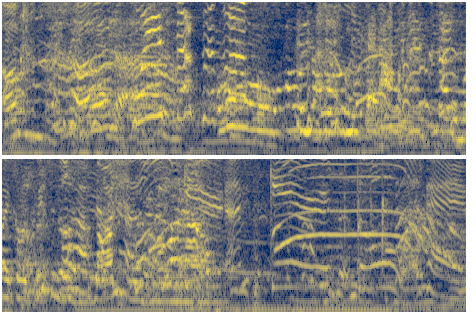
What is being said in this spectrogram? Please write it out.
Please mess it up! Oh, oh, no! Oh my god, we still have one hand. I'm scared. I'm scared. Go. Okay.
